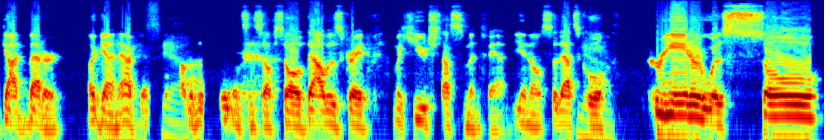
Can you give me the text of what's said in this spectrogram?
got better again after yeah. the and stuff. So that was great. I'm a huge Testament fan, you know, so that's cool. Yeah. Kreator was so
